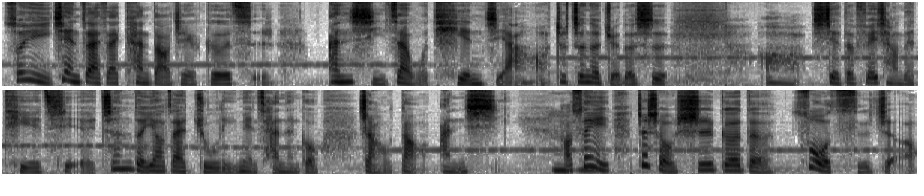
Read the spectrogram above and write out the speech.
所以现在在看到这个歌词“安息在我天家”哦，就真的觉得是啊，写的非常的贴切，真的要在主里面才能够找到安息。好，所以这首诗歌的作词者。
